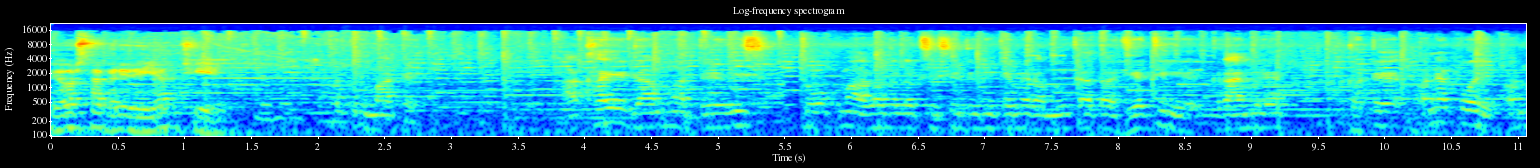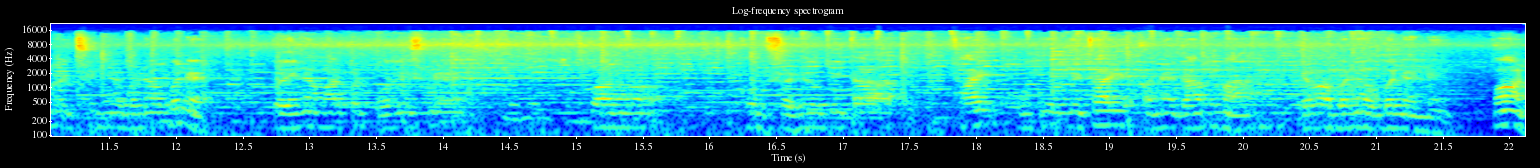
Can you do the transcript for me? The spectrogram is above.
વ્યવસ્થા કરી રહ્યા છીએ. માટે આખા એ ગામમાં ત્રેવીસ ચોકમાં અલગ અલગ સીસીટીવી કેમેરા મૂકાતા જેથી ક્રાઇમ રેટ ઘટે અને કોઈ અનિચ્છનીય બનાવ બને, તો એના મારફત પોલીસને પણ ખૂબ સહયોગિતા થાય, ઉપયોગી થાય અને ગામમાં એવા બનાવ બને નહીં. પણ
